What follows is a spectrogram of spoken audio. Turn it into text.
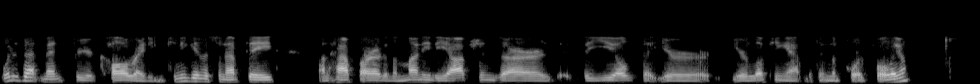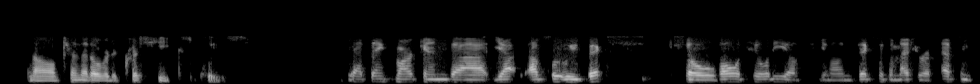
what has that meant for your call writing? Can you give us an update on how far out of the money the options are, the yields that you're you're looking at within the portfolio? And I'll turn that over to Chris Heakes, please. Yeah, thanks, Mark. And uh, yeah, absolutely, VIX. So volatility of you know, and VIX is a measure of S and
